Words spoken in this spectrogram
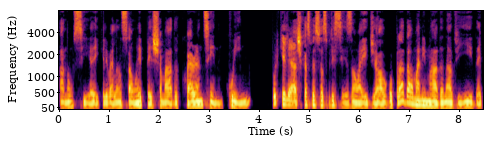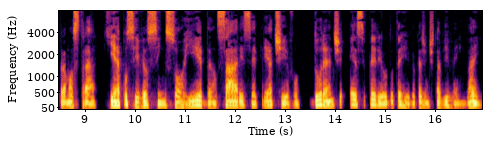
anuncia aí que ele vai lançar um EP chamado Quarantine Queen, porque ele acha que as pessoas precisam aí de algo para dar uma animada na vida e para mostrar que é possível sim sorrir, dançar e ser criativo durante esse período terrível que a gente está vivendo aí.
